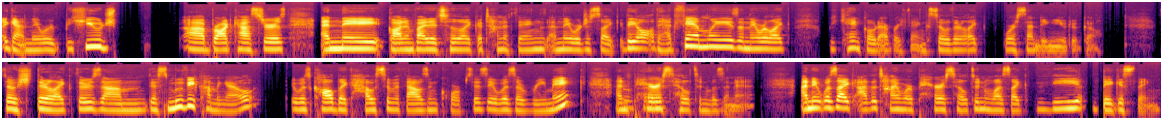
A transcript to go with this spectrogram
again they were huge uh, broadcasters and they got invited to like a ton of things and they were just like they all they had families and they were like we can't go to everything. So they're like we're sending you to go. So sh- they're like there's um this movie coming out. It was called like house of a thousand corpses. It was a remake and Okay. paris hilton was in it. And it was like at the time where paris hilton was like the biggest thing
